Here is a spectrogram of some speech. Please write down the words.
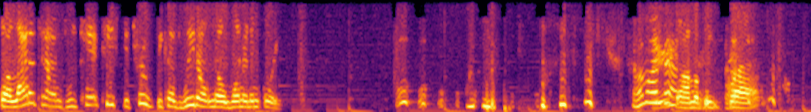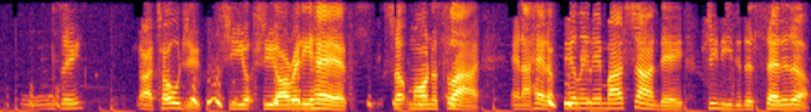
So a lot of times we can't teach the truth because we don't know one of them three. Come on, I'm gonna be quiet. See, I told you she she already had something on the slide, and I had a feeling in my Shande she needed to set it up.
